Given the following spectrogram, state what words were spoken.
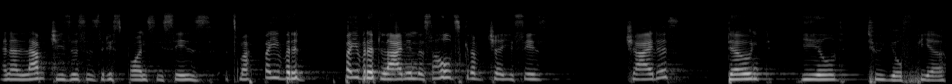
And I love Jesus' response. He says, It's my favorite, favorite line in this whole scripture. He says, Jairus, don't yield to your fear.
